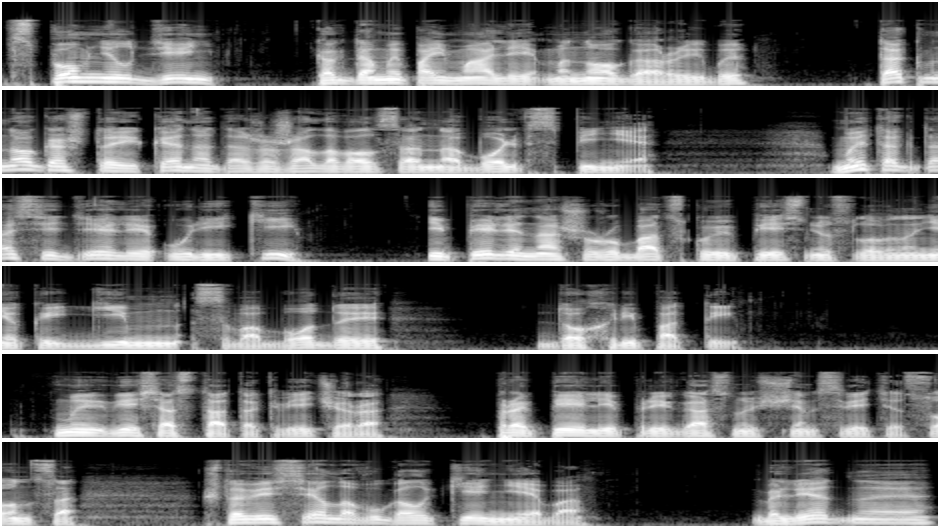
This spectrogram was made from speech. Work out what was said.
Вспомнил день, когда мы поймали много рыбы, так много, что и Кена даже жаловался на боль в спине. Мы тогда сидели у реки и пели нашу рубацкую песню, словно некий гимн свободы до хрипоты. Мы весь остаток вечера пропели при гаснущем свете солнца, что висело в уголке неба. Бледное,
